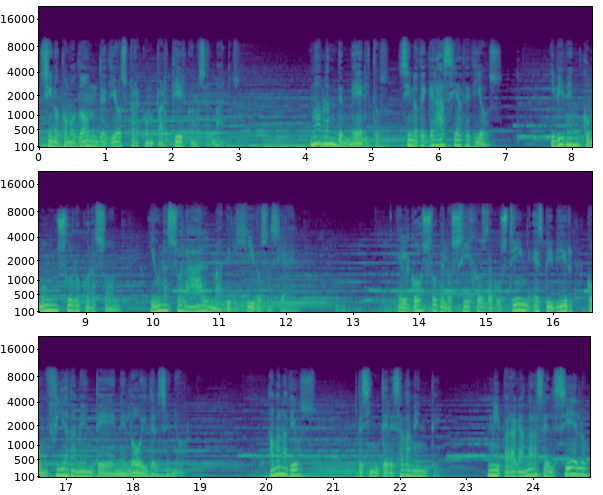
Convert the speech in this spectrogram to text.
sino como don de Dios para compartir con los hermanos. No hablan de méritos, sino de gracia de Dios, y viven como un solo corazón y una sola alma dirigidos hacia Él. El gozo de los hijos de Agustín es vivir confiadamente en el hoy del Señor. Aman a Dios desinteresadamente, ni para ganarse el cielo,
